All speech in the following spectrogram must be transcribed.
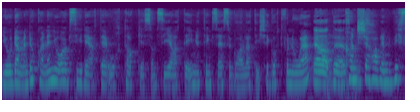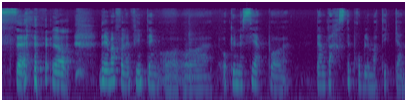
Jo da, men da kan en jo òg si det at det er ordtaket som sier at det er ingenting som er så gale at det ikke er godt for noe. Ja, det er sant. Kanskje har en viss Ja. Det er i hvert fall en fin ting å, å, å kunne se på den verste problematikken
